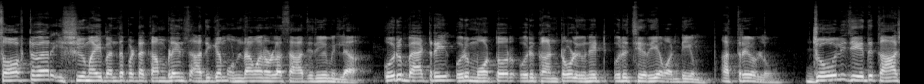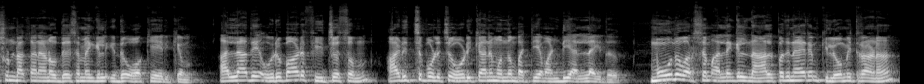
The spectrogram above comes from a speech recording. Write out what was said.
സോഫ്റ്റ്വെയർ ഇഷ്യൂമായി ബന്ധപ്പെട്ട കംപ്ലൈൻസ് അധികം ഉണ്ടാവാനുള്ള സാധ്യതയുമില്ല. ഒരു ബാറ്ററി ഒരു മോട്ടോർ ഒരു കൺട്രോൾ യൂണിറ്റ് ഒരു ചെറിയ വണ്ടിയും അത്രയേ ഉള്ളൂ. ജോലി ചെയ്ത് കാശുണ്ടാക്കാനാണ് ഉദ്ദേശമെങ്കിൽ ഇത് ഓക്കെ ആയിരിക്കും അല്ലാതെ ഒരുപാട് ഫീച്ചേഴ്സും അടിച്ചു പൊളിച്ച് ഓടിക്കാനും ഒന്നും പറ്റിയ വണ്ടിയല്ല ഇത്. മൂന്ന് വർഷം അല്ലെങ്കിൽ നാൽപ്പതിനായിരം കിലോമീറ്റർ ആണ്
